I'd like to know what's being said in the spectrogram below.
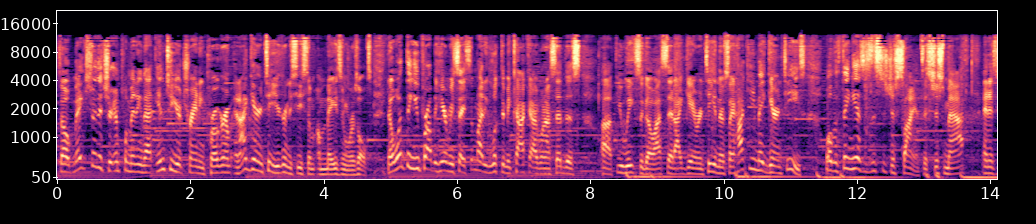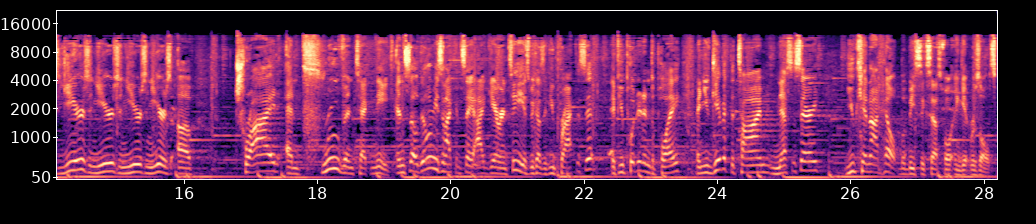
So make sure that you're implementing that into your training program, and I guarantee you're going to see some amazing results. Now, one thing you probably hear me say, somebody looked at me cockeyed when I said this uh, a few weeks ago. I said, I guarantee. And they're saying, how can you make guarantees? Well, the thing is, is this is just science. It's just math, and it's years and years and years and years of tried and proven technique. And so the only reason I can say I guarantee is because if you practice it, if you put it into play, and you give it the time necessary, you cannot help but be successful and get results.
